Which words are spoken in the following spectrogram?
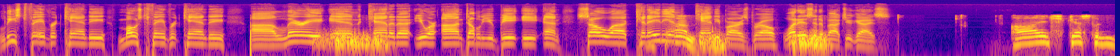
Least favorite candy, most favorite candy. Uh, Larry in Canada, you are on WBEN. So, uh, Canadian Um, candy bars, bro, what is it about you guys? Uh, it's just the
